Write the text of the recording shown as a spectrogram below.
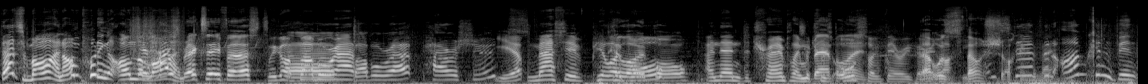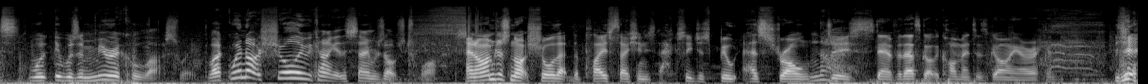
that's mine. I'm putting it on the line. Rexy first. We got Uh, bubble wrap. Bubble wrap, parachute. Yep. Massive pillow, Pillow ball, ball. and then the trampoline, which was Trampoline. also very, very That was lucky. that was shocking to Stanford. I'm convinced it was a miracle last week. Like, we're not, surely we can't get the same results twice. And I'm just not sure that the PlayStation is actually just built as strong. No. Jeez, Stanford, that's got the commenters going, I reckon. Yeah.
